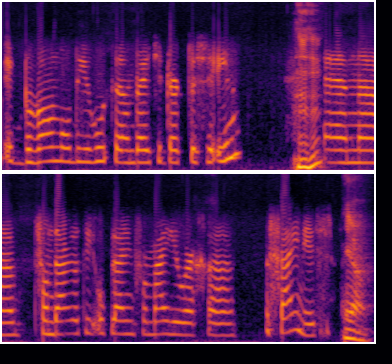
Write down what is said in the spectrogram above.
ik bewandel die route een beetje daartussenin. Mhm. En eh, vandaar dat die opleiding voor mij heel erg fijn is. Ja.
